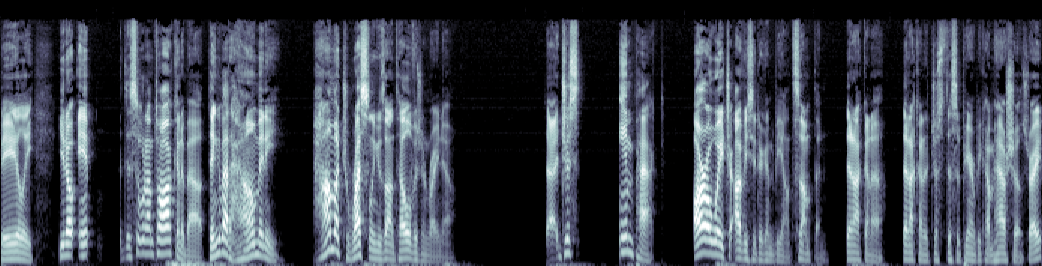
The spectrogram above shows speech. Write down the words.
Bailey. You know, it, this is what I'm talking about. Think about how many, how much wrestling is on television right now. Uh, just impact. ROH, obviously, they're going to be on something. They're not gonna. They're not gonna just disappear and become house shows, right?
